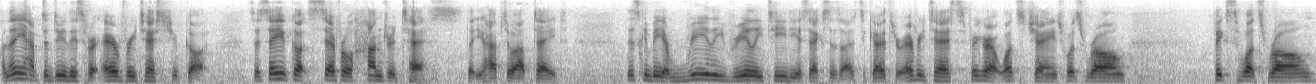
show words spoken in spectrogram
And then you have to do this for every test you've got. So say you've got several hundred tests that you have to update. This can be a really, really tedious exercise to go through every test, figure out what's changed, what's wrong, fix what's wrong,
